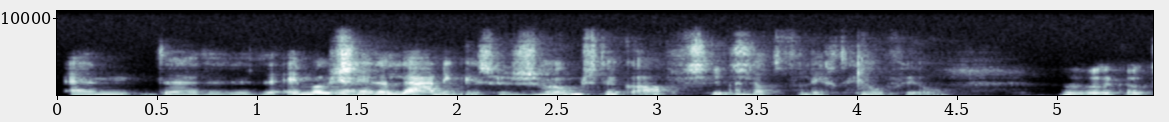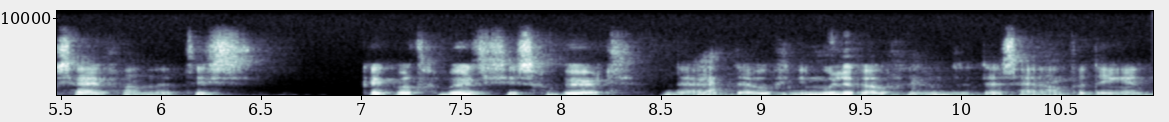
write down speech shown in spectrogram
En de, de, de, emotionele lading is er zo'n stuk af. Precies. En dat verlicht heel veel. Wat ik ook zei van, het is, kijk wat gebeurd is, is gebeurd. Daar, daar hoef je niet moeilijk over te doen. Er zijn een aantal dingen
